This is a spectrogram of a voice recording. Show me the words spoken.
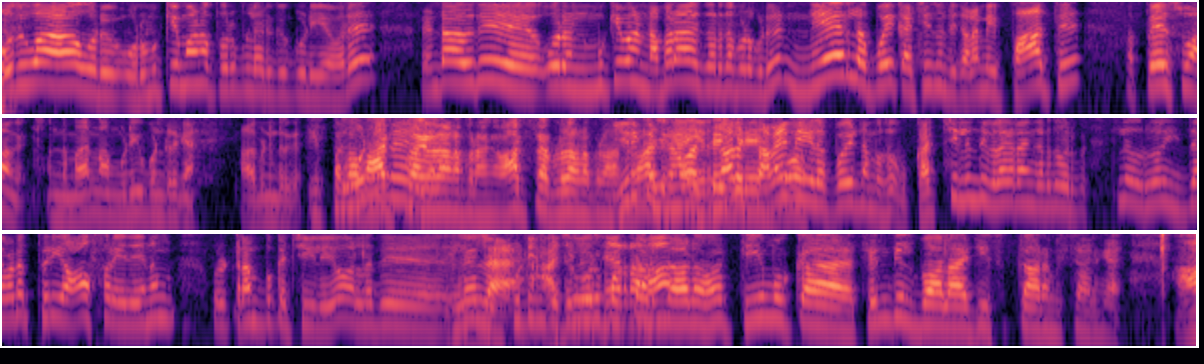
பொதுவா ஒரு ஒரு முக்கியமான பொறுப்புல இருக்கக்கூடியவர் ரெண்டாவது ஒரு முக்கியமான நபராக கருதப்படக்கூடியவர் நேர்ல போய் கட்சியினுடைய தலைமை பார்த்து பேசுவாங்க. இந்த மாதிரி நான் முடிவு பண்றேன் அப்படின்னு இருக்கு. இப்பெல்லாம் வாட்ஸ்அப்ல தான் அனுப்புறாங்க. வாட்ஸ்அப்ல தான் அனுப்புறாங்க. இருக்குதுங்க. ராஜினாமா இருந்தாலும் செய்கிறேன். தலைமையில போய் நம்ம கட்சியிலிருந்து விலகுறாங்கிறது ஒரு இல்ல ஒருவேளை இதை விட பெரிய ஆஃபர் ஏதேனும் ஒரு ட்ரம்ப் கட்சியிலயோ அல்லது இல்ல இல்ல. ஒரு பக்கம்? இருந்தாலும் திமுக செந்தில் பாலாஜி சுத்த ஆரம்பிச்சாருங்க ஆ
